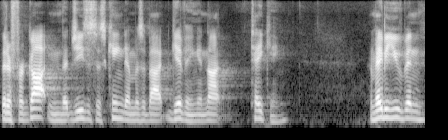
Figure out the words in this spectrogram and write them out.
that have forgotten that Jesus' kingdom is about giving and not taking. And maybe you've been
